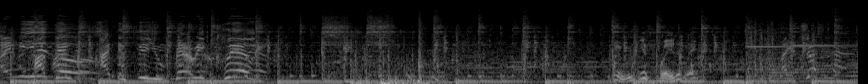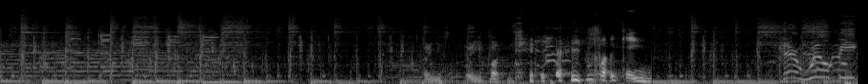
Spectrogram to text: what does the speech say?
I needed I think those. I can see you very clearly. Wait, were you afraid of me? I just Are you, are you fucking kidding? Are you fucking... there will be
